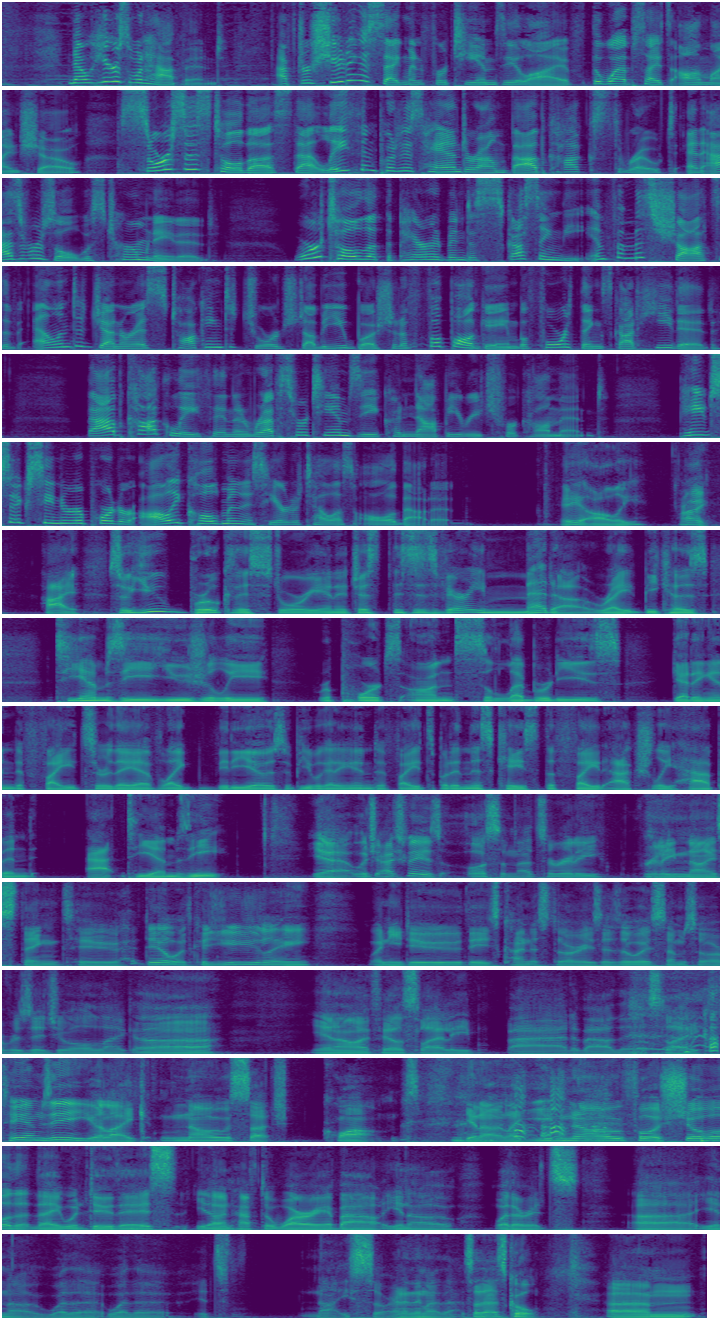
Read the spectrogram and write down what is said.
Now, here's what happened. After shooting a segment for TMZ Live, the website's online show, sources told us that Lathan put his hand around Babcock's throat and as a result was terminated. We're told that the pair had been discussing the infamous shots of Ellen DeGeneres talking to George W. Bush at a football game before things got heated. Babcock, Lathan, and reps for TMZ could not be reached for comment. Page Six senior reporter Ollie Coleman is here to tell us all about it. Hey, Ollie. Hi. Hi. So you broke this story, and it just, this is very meta, right? Because TMZ usually reports on celebrities getting into fights, or they have like videos of people getting into fights. But in this case, the fight actually happened at TMZ. Yeah, which actually is awesome. That's a really, really nice thing to deal with because usually when you do these kind of stories, there's always some sort of residual like, uh, you know, I feel slightly bad about this. Like TMZ, you're like, no such qualms. You know, like you know for sure that they would do this. You don't have to worry about, you know, whether it's, uh, you know, whether whether it's nice or anything like that. So that's cool. Um,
